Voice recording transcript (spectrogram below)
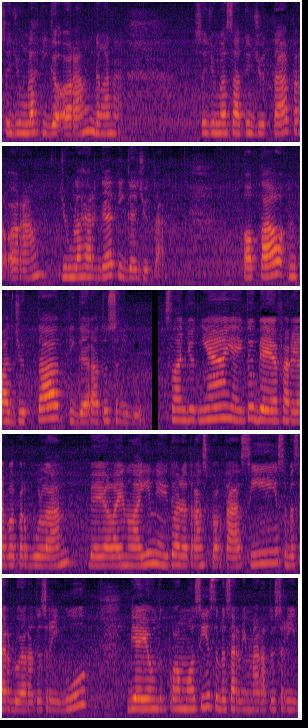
sejumlah tiga orang dengan sejumlah 1 juta per orang jumlah harga 3 juta. Total 4 juta 300 ribu. Selanjutnya yaitu biaya variabel per bulan. Biaya lain-lain yaitu ada transportasi sebesar 200 ribu biaya untuk promosi sebesar 500.000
